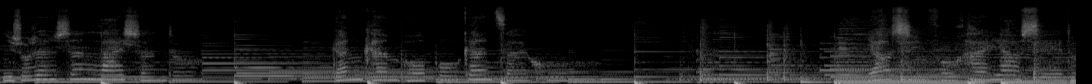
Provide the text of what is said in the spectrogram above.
你说人生来善妒，敢看破不敢在乎，要幸福还要亵渎，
